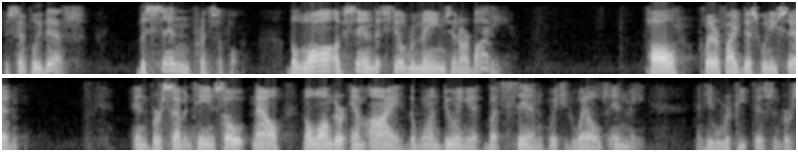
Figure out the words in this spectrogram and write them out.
is simply this the sin principle, the law of sin that still remains in our body. Paul clarified this when he said, in verse 17. So now, no longer am I the one doing it, but sin which dwells in me. And he will repeat this in verse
